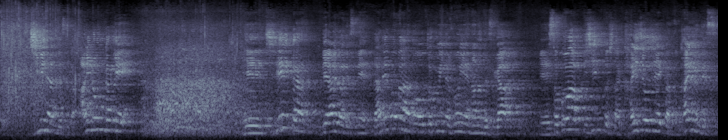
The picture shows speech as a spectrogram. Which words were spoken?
えーなんですがアイロンがけ。えー、自衛官であればですね誰もがあの得意な分野なのですが、えー、そこはビシッとした海上自衛官の海軍です、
